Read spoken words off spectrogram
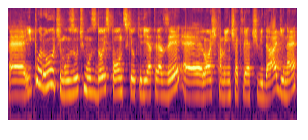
É, e por último, os últimos dois pontos que eu queria trazer é, logicamente, a criatividade, né?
